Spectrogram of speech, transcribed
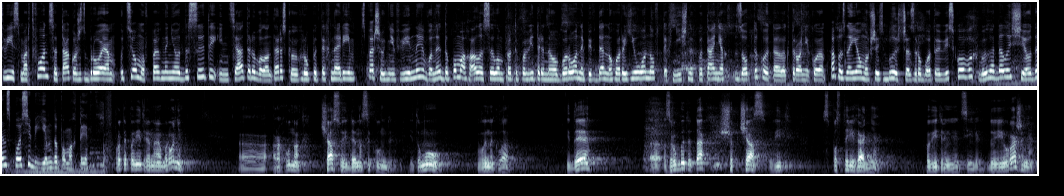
Твій смартфон це також зброя. У цьому впевнені одесити, ініціатори волонтерської групи Технарі. З перших днів війни вони допомагали силам протиповітряної оборони південного регіону в технічних питаннях з оптикою та електронікою. А познайомившись ближче з роботою військових, вигадали ще один спосіб їм допомогти. В протиповітряній обороні е, рахунок часу йде на секунди. І тому виникла ідея зробити так, щоб час від спостерігання повітряної цілі до її ураження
